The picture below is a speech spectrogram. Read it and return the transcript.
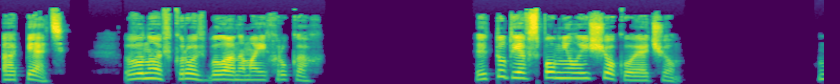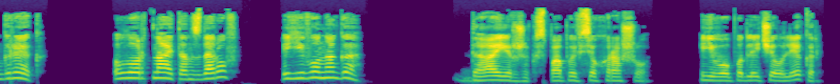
Опять. Вновь кровь была на моих руках. И тут я вспомнила еще кое о чем. Грег, лорд Найтон здоров? Его нога. Да, Иржик, с папой все хорошо. Его подлечил лекарь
